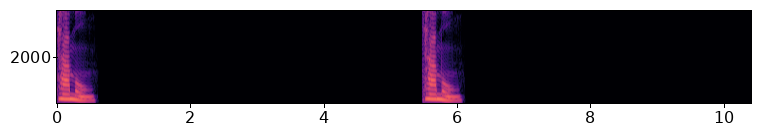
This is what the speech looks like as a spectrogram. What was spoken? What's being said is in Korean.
자몽. 자몽.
